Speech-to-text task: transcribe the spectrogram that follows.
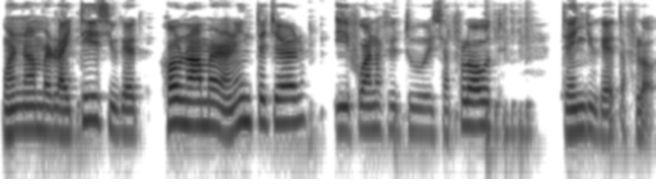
one number like this, you get whole number and integer. If one of the two is a float, then you get a float.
